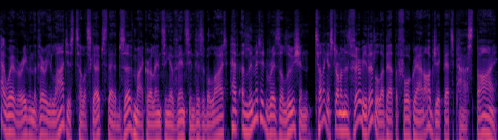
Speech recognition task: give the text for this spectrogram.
However, even the very largest telescopes that observe microlensing events in visible light have a limited resolution, telling astronomers very little about the foreground object that's passed by.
